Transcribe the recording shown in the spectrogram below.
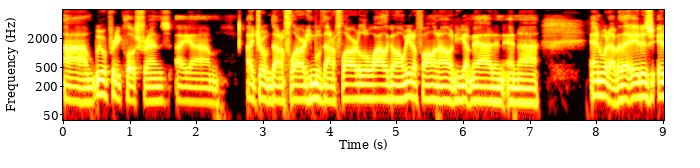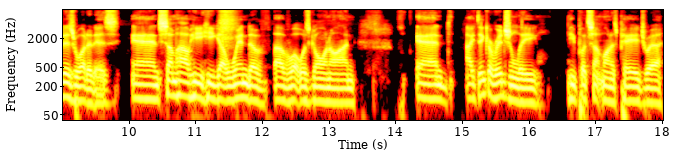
Um, we were pretty close friends. I um, I drove him down to Florida. He moved down to Florida a little while ago, and we had a falling out, and he got mad, and and uh, and whatever. It is it is what it is. And somehow he he got wind of of what was going on, and I think originally he put something on his page where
